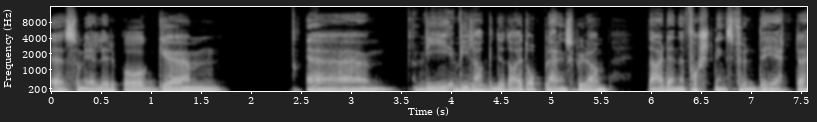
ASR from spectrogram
eh, som gjelder. Og ehm, eh, vi, vi, lagde da et opplæringsprogram der denne forskningsfunderte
